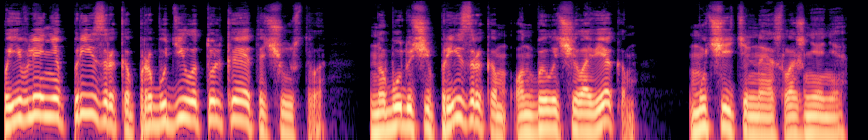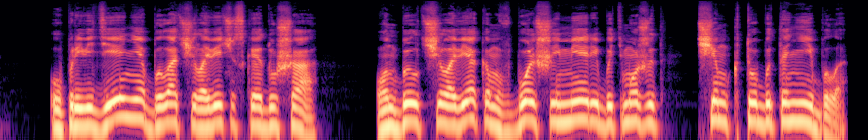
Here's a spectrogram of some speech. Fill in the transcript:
Появление призрака пробудило только это чувство, но, будучи призраком, он был и человеком. Мучительное осложнение. У привидения была человеческая душа. Он был человеком в большей мере, быть может, чем кто бы то ни было,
